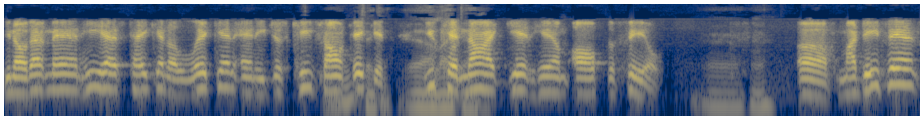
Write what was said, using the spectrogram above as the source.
you know that man. He has taken a licking, and he just keeps on ticking. Yeah, you like cannot get him off the field. Uh, my defense,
